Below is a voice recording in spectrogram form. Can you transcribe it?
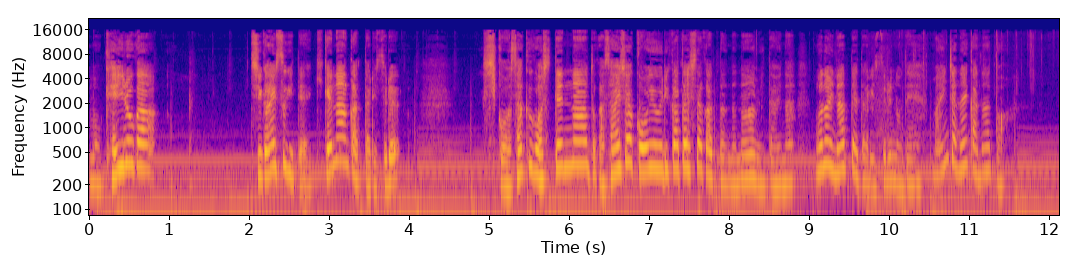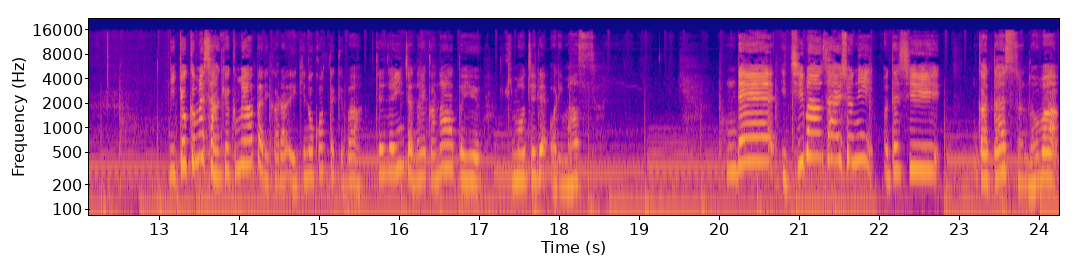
もう毛色が違いすぎて聞けなかったりする。試行錯誤してんなとか最初はこういう売り方したかったんだなみたいなものになってたりするのでまあいいんじゃないかなと2曲目3曲目あたりから生き残っていけば全然いいんじゃないかなという気持ちでおりますで一番最初に私が出すのは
